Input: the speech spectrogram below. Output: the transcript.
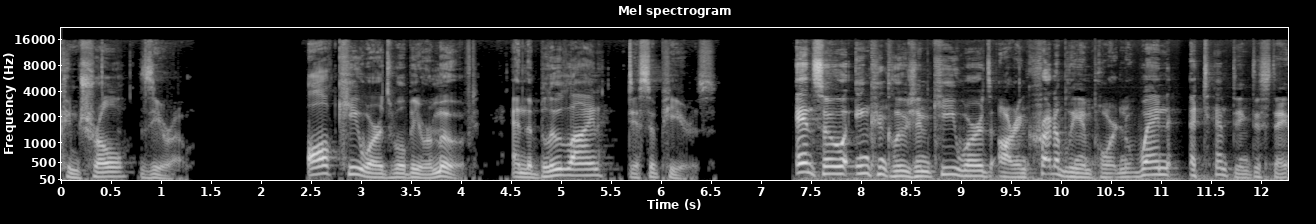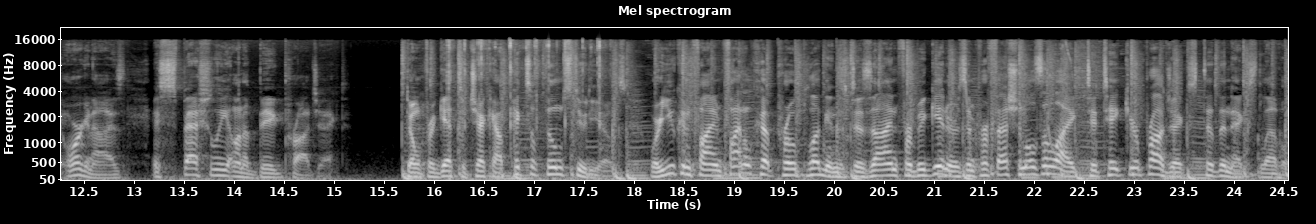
Control 0. All keywords will be removed, and the blue line disappears. And so, in conclusion, keywords are incredibly important when attempting to stay organized, especially on a big project. Don't forget to check out Pixel Film Studios, where you can find Final Cut Pro plugins designed for beginners and professionals alike to take your projects to the next level.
